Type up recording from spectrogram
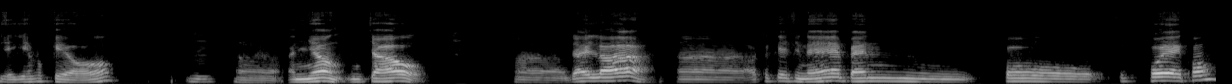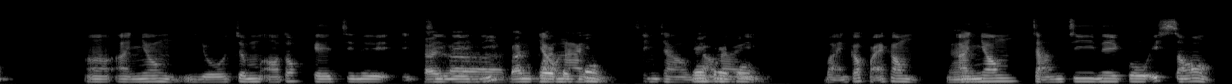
얘기해 볼게요. 음, 어, 안녕, 짜오. 어, 자일라, 어, 어떻게 지내? 벤, 코, 코에 콩? ờ, 안녕, 요즘 어떻게 지내, 지내니? 자일라, 반 코에 Dạo này, 콩? xin chào, 코, dạo 코에 này 콩? bạn có khỏe không? 응. 안녕, 잘 지내고 있어.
